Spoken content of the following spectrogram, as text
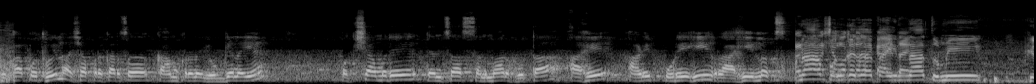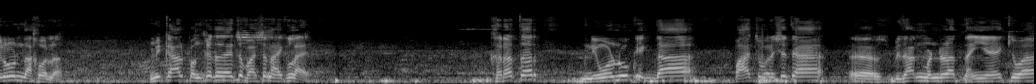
दुखापत होईल अशा प्रकारचं काम करणं योग्य नाही आहे पक्षामध्ये त्यांचा सन्मान होता आहे आणि पुढेही राहीलच. ना पंकजाताईंना तुम्ही फिरवून दाखवलं. मी काल पंकजाताईंचं भाषण ऐकलं आहे खरं तर निवडणूक एकदा पाच वर्ष त्या विधानमंडळात नाही आहे किंवा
